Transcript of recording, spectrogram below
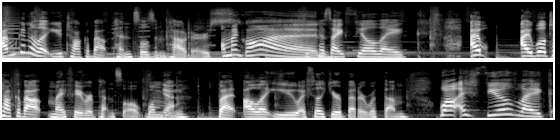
I'm gonna let you talk about pencils and powders. Oh my God. because I feel like I I will talk about my favorite pencil when Yeah. we but I'll let you I feel like you're better with them. Well, I feel like,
